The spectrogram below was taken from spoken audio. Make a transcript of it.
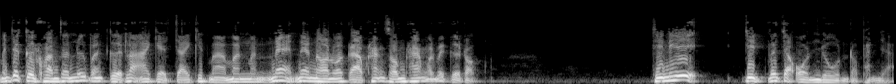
มันจะเกิดความสำนึกมันเกิดละอายแก่ใจขึ้นมา มันมันแน่แน่นอนว่ากราบครั้งสองครั้งมันไม่เกิดหรอก ทีนี้จิตมันจะอ่อนโยนต่อพัญญา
